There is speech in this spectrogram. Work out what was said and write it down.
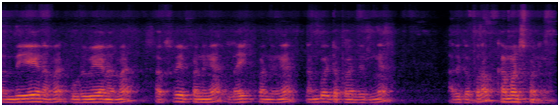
தந்தையே நம்ம குருவே நம்ம சப்ஸ்கிரைப் பண்ணுங்கள் லைக் பண்ணுங்கள் நண்பர்கிட்ட பகிர்ந்துக்குங்க. அதுக்கப்புறம் கமெண்ட்ஸ் பண்ணுங்கள்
